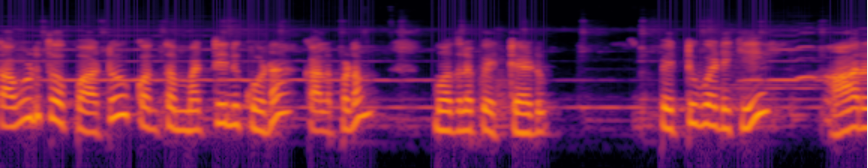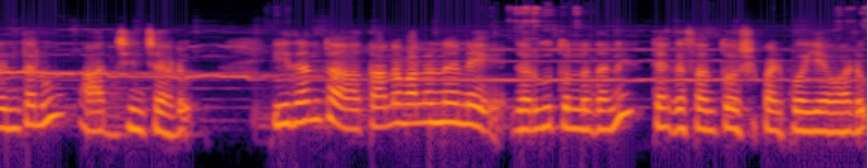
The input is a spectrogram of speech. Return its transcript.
తవుడుతో పాటు కొంత మట్టిని కూడా కలపడం మొదలుపెట్టాడు. పెట్టుబడికి ఆరింతలు ఆర్జించాడు. ఇదంతా తన వలననే జరుగుతున్నదని తెగ సంతోషపడిపోయేవాడు.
